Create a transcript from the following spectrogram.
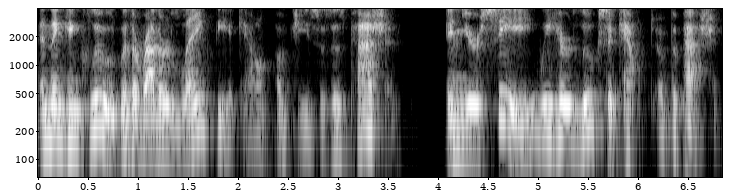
and then conclude with a rather lengthy account of Jesus' Passion. In year C, we hear Luke's account of the Passion,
